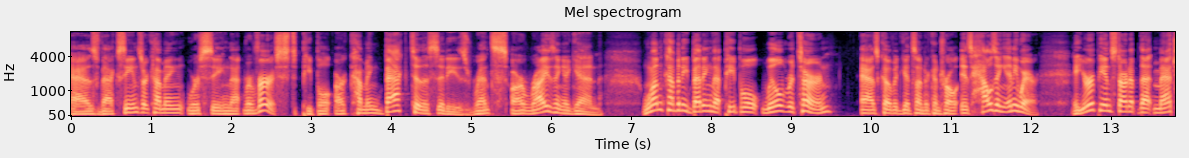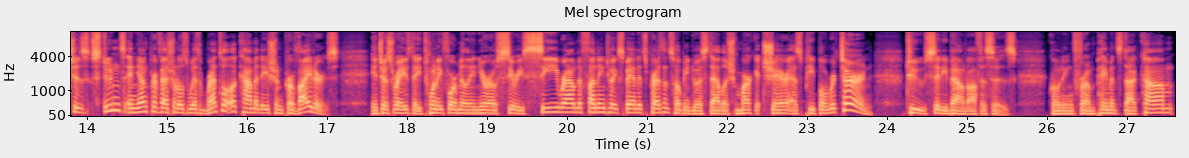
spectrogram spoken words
as vaccines are coming, we're seeing that reversed. People are coming back to the cities, rents are rising again. One company betting that people will return as COVID gets under control is Housing Anywhere, a European startup that matches students and young professionals with rental accommodation providers. It just raised a 24 million euro Series C round of funding to expand its presence, hoping to establish market share as people return to city-bound offices. Quoting from PYMNTS.com,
